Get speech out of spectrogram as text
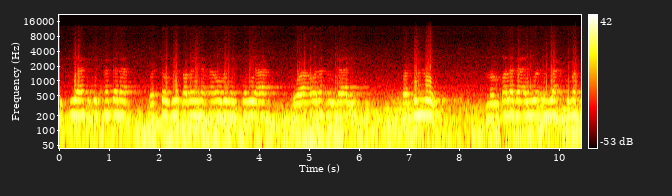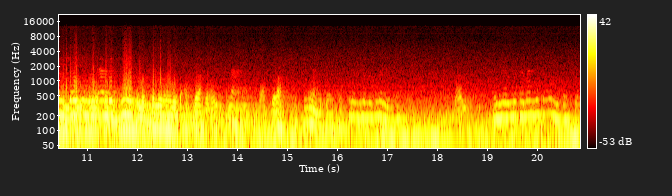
بالسياسة الحسنة والتوفيق بينها وبين الشريعة ونحو ذلك. فكل من طلب أن يحكم في شيء من أمر الدين. المتكلمة المتأثرة نعم. متأثرة نعم من المتملكة والمتأثرة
